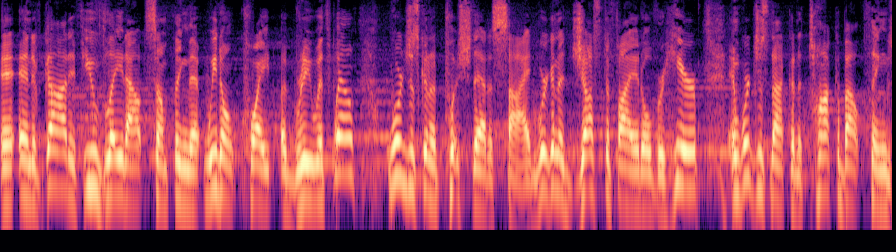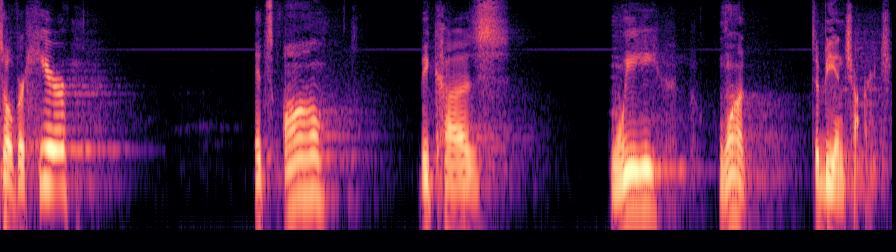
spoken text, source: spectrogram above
And, and if God, if you've laid out something that we don't quite agree with, well, we're just going to push that aside. We're going to justify it over here, and we're just not going to talk about things over here. It's all because we want to be in charge.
